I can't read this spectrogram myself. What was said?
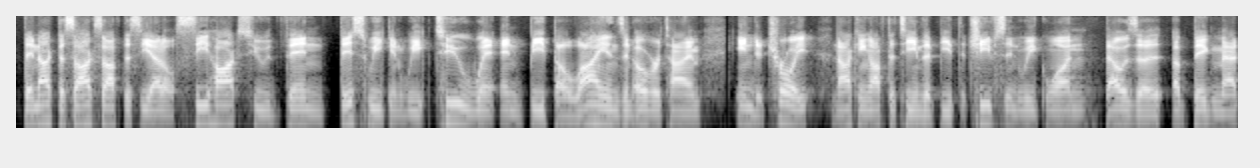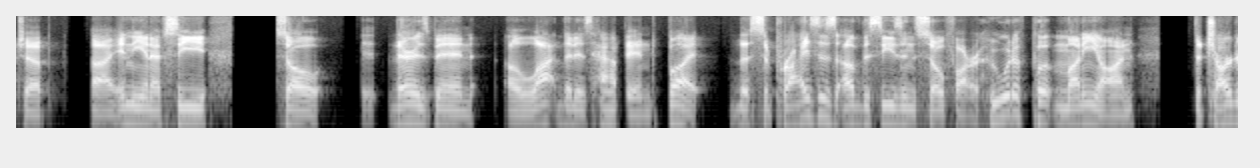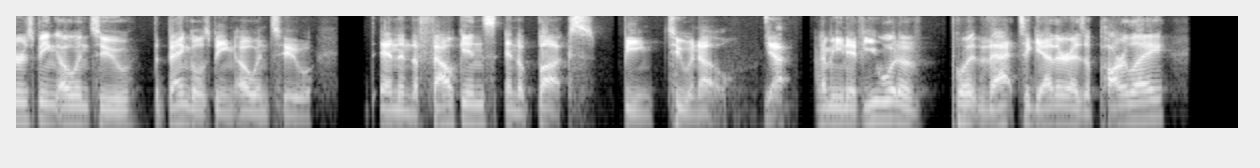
They knocked the socks off the Seattle Seahawks, who then this week in week two went and beat the Lions in overtime in Detroit, knocking off the team that beat the Chiefs in week one. That was a, a big matchup uh, in the NFC. So eh, there has been a lot that has happened, but the surprises of the season so far, who would have put money on the Chargers being 0 2, the Bengals being 0 2, and then the Falcons and the Bucs being 2 and 0. Yeah. I mean, if you would have put that together as a parlay,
